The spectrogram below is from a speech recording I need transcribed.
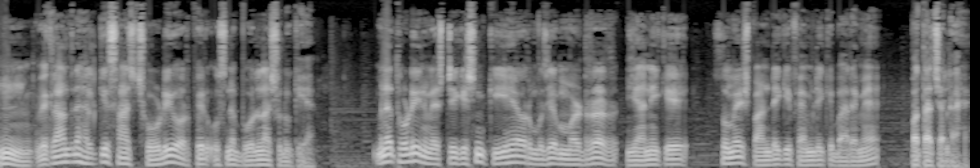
हम्म विक्रांत ने हल्की सांस छोड़ी और फिर उसने बोलना शुरू किया। मैंने थोड़ी इन्वेस्टिगेशन की है और मुझे मर्डरर यानी कि सुमेश पांडे की फैमिली के बारे में पता चला है।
